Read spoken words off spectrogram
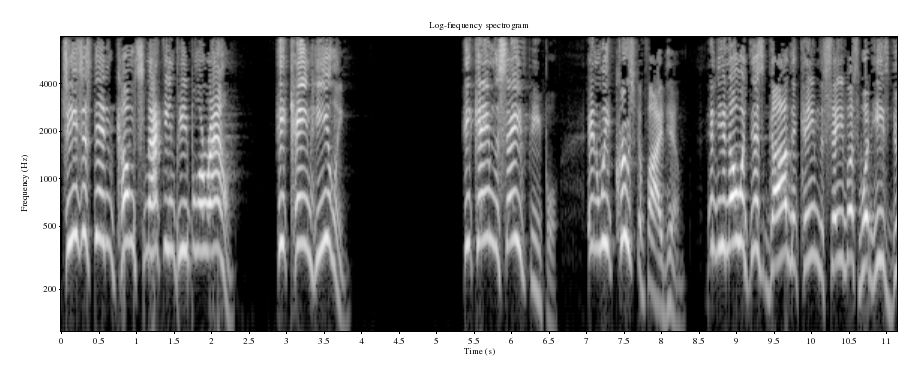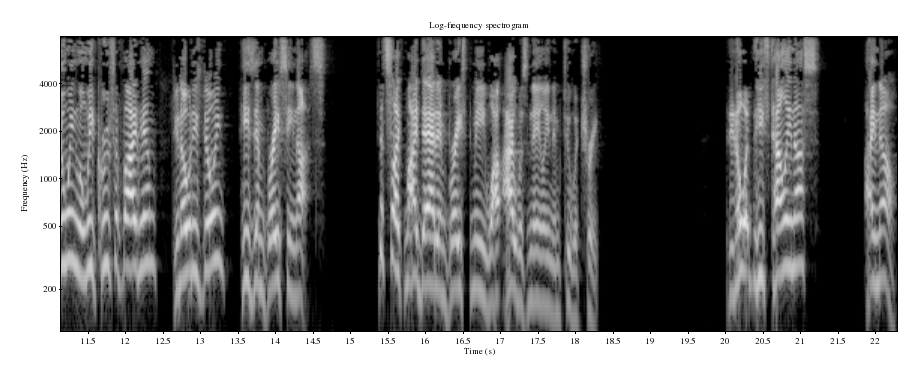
Jesus didn't come smacking people around. He came healing. He came to save people, and we crucified him. And do you know what this God that came to save us, what he's doing when we crucified him? Do you know what he's doing? He's embracing us. Just like my dad embraced me while I was nailing him to a tree. You know what he's telling us? I know.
